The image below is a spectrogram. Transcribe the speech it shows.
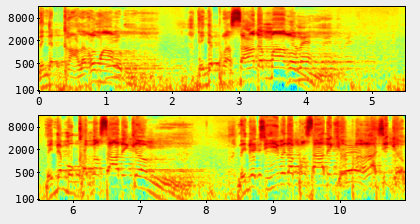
നിന്റെ കളറ് മാറും. നിന്റെ പ്രസാദം മാറും. നിന്റെ മുഖം പ്രസാദിക്കും. നിന്റെ ജീവിതം പ്രസാദിക്കും പ്രകാശിക്കും.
